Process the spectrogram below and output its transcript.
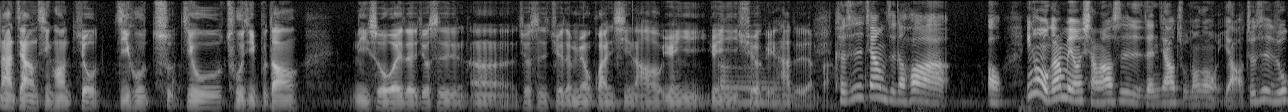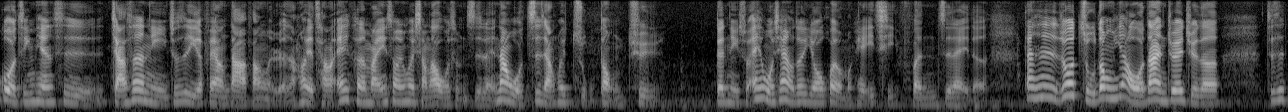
那这样的情况就几乎触几乎触及不到你所谓的就是呃就是觉得没有关系，然后愿意愿意 share 给他的人吧。可是这样子的话，哦，因为我刚刚没有想到是人家主动跟我要，就是如果今天是假设你就是一个非常大方的人，然后也常哎、可能买一送一会想到我什么之类，那我自然会主动去跟你说，哎、我现在有这个优惠，我们可以一起分之类的。但是如果主动要我，当然就会觉得，就是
